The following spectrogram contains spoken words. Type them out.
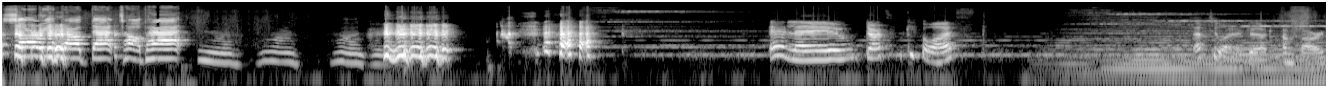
Sorry about that, Top Hat. Hello, Dark Spooky Forest. That's too energetic. I'm sorry.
